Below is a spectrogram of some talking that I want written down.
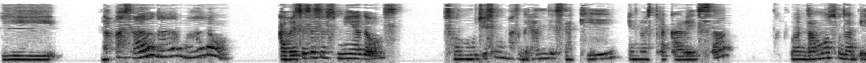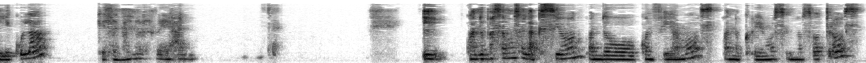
y no ha pasado nada malo. A veces esos miedos son muchísimo más grandes aquí en nuestra cabeza cuando damos una película que al final no es real. Y cuando pasamos a la acción, cuando confiamos, cuando creemos en nosotros,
